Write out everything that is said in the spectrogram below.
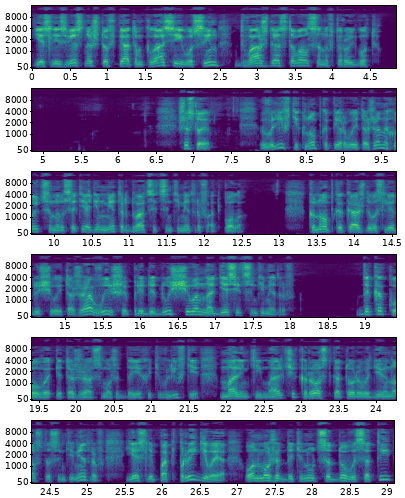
если известно, что в пятом классе его сын дважды оставался на второй год? Шестое. В лифте кнопка первого этажа находится на высоте 1 метр 20 сантиметров от пола. Кнопка каждого следующего этажа выше предыдущего на 10 сантиметров. До какого этажа сможет доехать в лифте маленький мальчик, рост которого 90 сантиметров, если, подпрыгивая, он может дотянуться до высоты,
